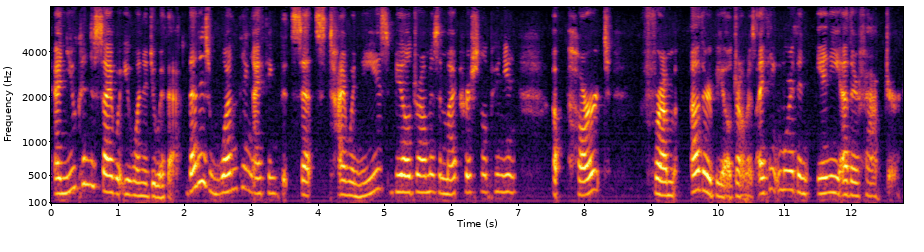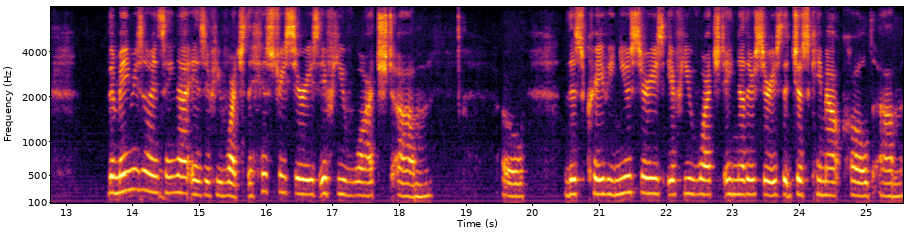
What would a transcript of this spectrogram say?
and you can decide what you want to do with that. That is one thing I think that sets Taiwanese BL dramas, in my personal opinion, apart from other BL dramas. I think more than any other factor the main reason I'm saying that is if you've watched the history series, if you've watched um, oh this Craving You series, if you've watched another series that just came out called um,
